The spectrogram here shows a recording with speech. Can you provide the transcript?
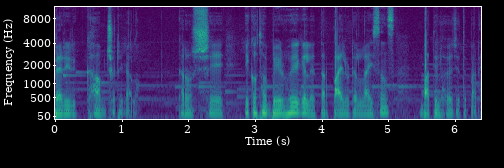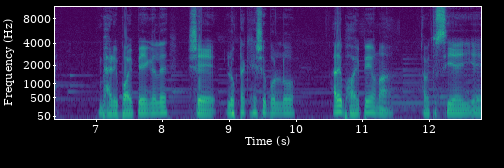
ব্যারির ঘাম ছুটে গেল, কারণ সে কথা বের হয়ে গেলে তার পাইলটের লাইসেন্স বাতিল হয়ে যেতে পারে। ভ্যারি ভয় পেয়ে গেলে সে লোকটাকে হেসে বলল, আরে ভয় পেও না, আমি তো সিআইএ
